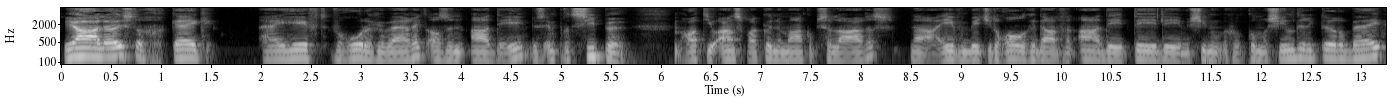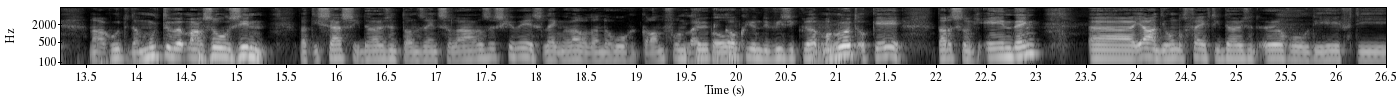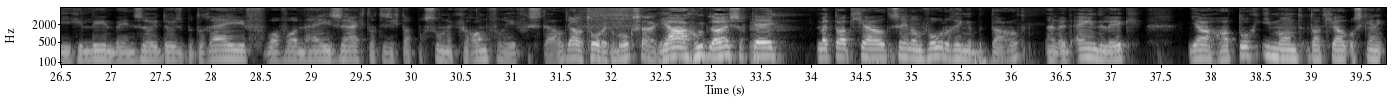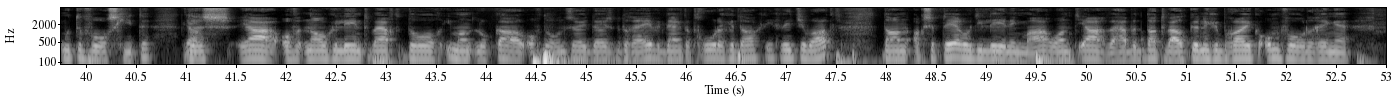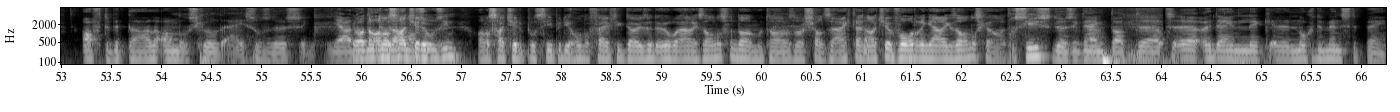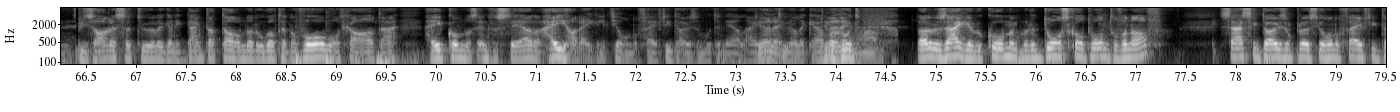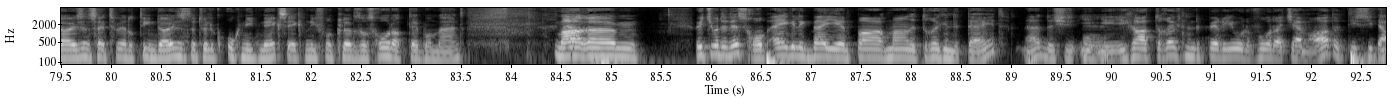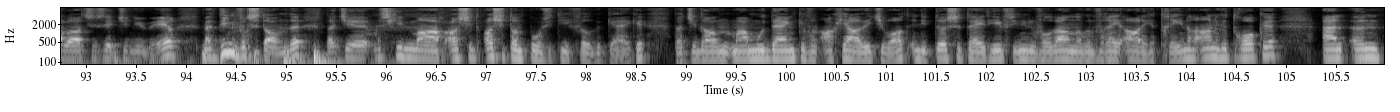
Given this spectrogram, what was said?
Ja, luister. Kijk, hij heeft voor gewerkt als een AD. Dus in principe had hij aanspraak kunnen maken op salaris. Nou, heeft een beetje de rol gedaan van AD, TD, misschien ook nog een commercieel directeur erbij. Nou goed, dan moeten we het maar zo zien dat die 60.000 dan zijn salaris is geweest. Lijkt me wel wat aan de hoge kant voor een keukenkampioen divisieclub. Maar goed, oké, dat is nog één ding. Eh, ja, die 150.000 euro die heeft hij geleend bij een Zuid-Duits bedrijf, waarvan hij zegt dat hij zich daar persoonlijk garant voor heeft gesteld. Ja, dat hoorde ik hem ook zeggen. Ja, goed, luister, kijk, met dat geld zijn dan vorderingen betaald. En uiteindelijk ja, had toch iemand dat geld waarschijnlijk moeten voorschieten. Ja. Dus ja, of het nou geleend werd door iemand lokaal of door een Zuid-Duits bedrijf. Ik denk dat Roda gedacht heeft, weet je wat, dan accepteren we die lening maar. Want ja, we hebben dat wel kunnen gebruiken om vorderingen af te betalen, andere schuldeisers. Dus ik- ja, dat anders had, je zo de, zien. anders had je in principe die 150.000 euro ergens anders vandaan moeten halen, zoals je al zegt. En had je een vordering ergens anders gehad. Precies, dus ik denk dat eh, het eh, uiteindelijk eh, nog de minste pijn is. Bizar is natuurlijk, en ik denk dat daarom dat ook altijd naar voren wordt gehaald. Hè. Hij komt als investeerder. Hij had eigenlijk die 150.000 moeten neerleggen Tuurlijk, natuurlijk. Hè. tuurlijk, maar goed, laten we zeggen, we komen met een doorschot wond er vanaf. 60.000 plus die 150.000 zijn 210.000. is natuurlijk ook niet niks. Zeker niet voor een club zoals Roda op dit moment. Maar ehm, Weet je wat het is, Rob? Eigenlijk ben je een paar maanden terug in de tijd. Hè? Dus je, Mhm. je, je gaat terug naar de periode voordat je hem had. Op die situatie zit je nu weer. Met dien verstande dat je misschien maar, als je, als je het dan positief wil bekijken, dat je dan maar moet denken van, ach ja, weet je wat, in die tussentijd heeft hij in ieder geval wel nog een vrij aardige trainer aangetrokken. En een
